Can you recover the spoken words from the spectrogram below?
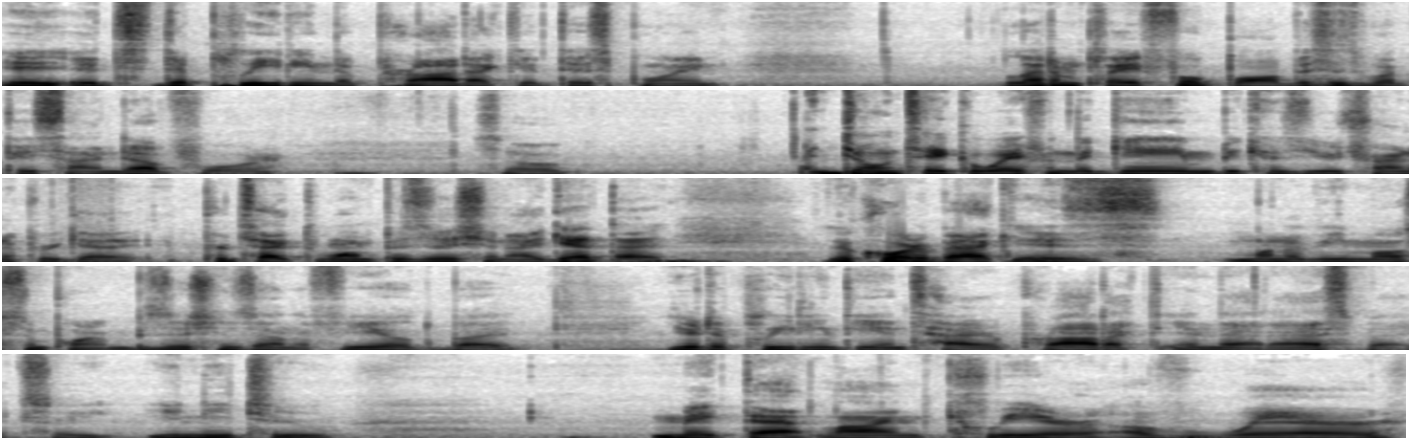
it's depleting the product at this point let them play football. This is what they signed up for. So don't take away from the game because you're trying to protect protect one position. I get that the quarterback is one of the most important positions on the field, but you're depleting the entire product in that aspect. So you need to make that line clear of where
